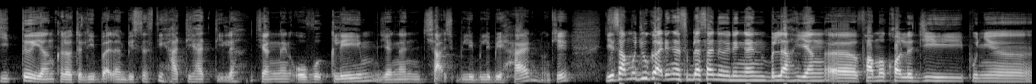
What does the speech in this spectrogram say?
kita yang kalau terlibat dalam bisnes ni hati-hatilah. Jangan overclaim jangan charge berlebihan okey? Dia sama juga dengan sebelah sana dengan belah yang uh, pharmacology punya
